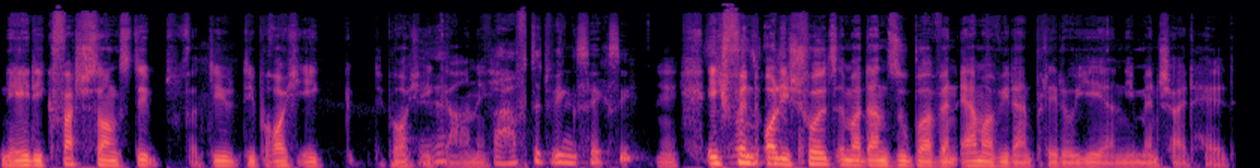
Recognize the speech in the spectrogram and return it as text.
Nee, die Quatsch-Songs, die, die, die brauche ich eh, die brauche ich eh gar nicht. Verhaftet wegen sexy? Nee. Ich finde Olli Schulz immer dann super, wenn er mal wieder ein Plädoyer an die Menschheit hält.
